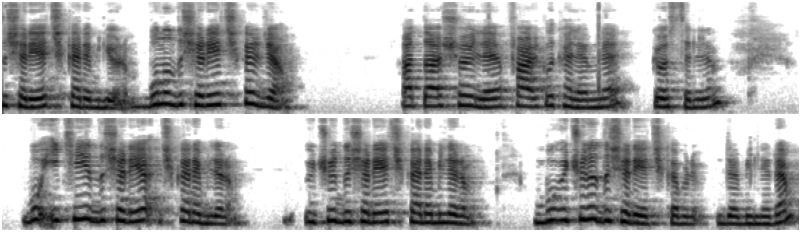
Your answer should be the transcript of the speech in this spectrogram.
dışarıya çıkarabiliyorum. Bunu dışarıya çıkaracağım. Hatta şöyle farklı kalemle gösterelim. Bu 2'yi dışarıya çıkarabilirim. 3'ü dışarıya çıkarabilirim. Bu 3'ü de dışarıya çıkarabilirim.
